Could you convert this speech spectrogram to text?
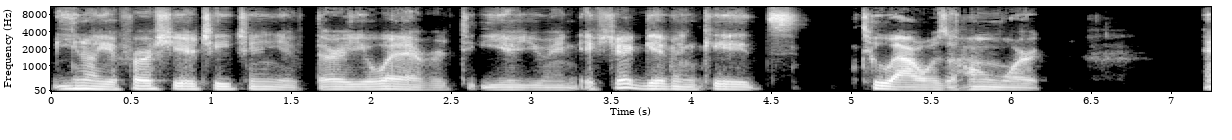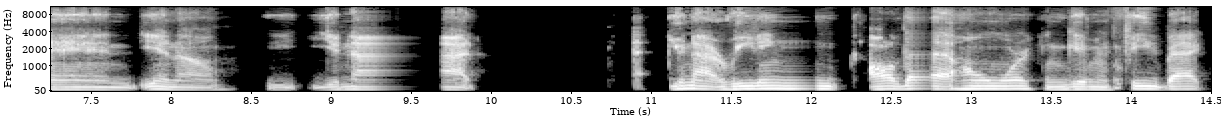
you know your first year teaching your third year whatever year you're in if you're giving kids two hours of homework and you know you're not uh, you're not reading all of that homework and giving feedback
